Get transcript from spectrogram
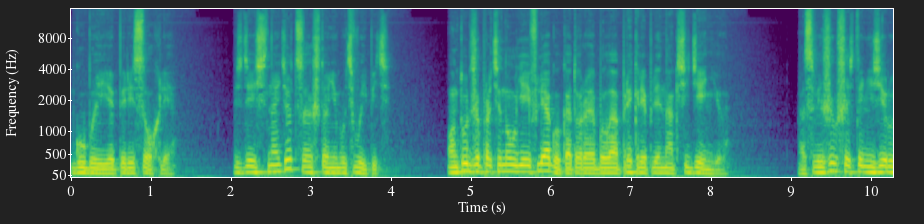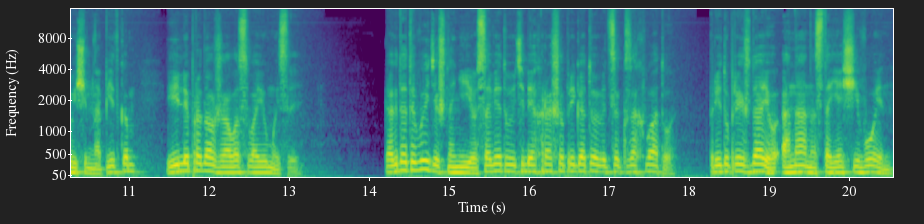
Губы ее пересохли. Здесь найдется что-нибудь выпить?» Он тут же протянул ей флягу, которая была прикреплена к сиденью. Освежившись тонизирующим напитком, Илли продолжала свою мысль. «Когда ты выйдешь на нее, советую тебе хорошо приготовиться к захвату. Предупреждаю, она настоящий воин.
